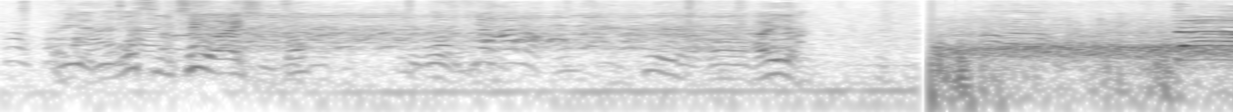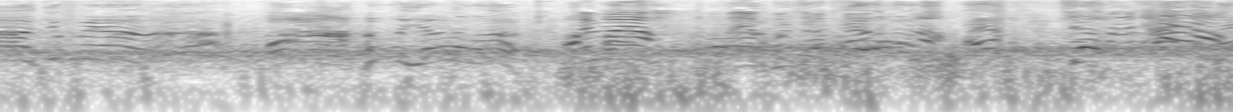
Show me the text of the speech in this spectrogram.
快快！哎呀，我媳妇真有爱心。走。到家了啊！哎呀。啊！救命我赢了吗！哎呀妈呀！哎呀，不行，太痛了！哎呀，太了！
